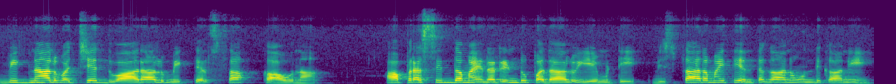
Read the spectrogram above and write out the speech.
విఘ్నాలు వచ్చే ద్వారాలు మీకు తెలుసా? కావున ఆ ప్రసిద్ధమైన రెండు పదాలు ఏమిటి? విస్తారమైతే ఎంతగానో ఉంది కానీ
